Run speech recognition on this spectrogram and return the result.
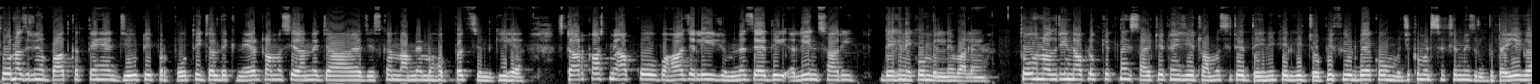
तो नजरीन अब बात करते हैं जियो टी पर। बहुत ही जल्द एक नया ड्रामा से आने जा रहा है, जिसका नाम है मोहब्बत, ज़िंदगी है। स्टार कास्ट में आपको वहाज अली यमुना जैदी अली इंसारी देखने को मिलने वाले हैं। तो नाजरीन, आप लोग कितना एक्साइटेड हैं ये ड्रामा सीरियल देखने के लिए? जो भी फीडबैक हो, मुझे कमेंट सेक्शन में ज़रूर बताइएगा।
